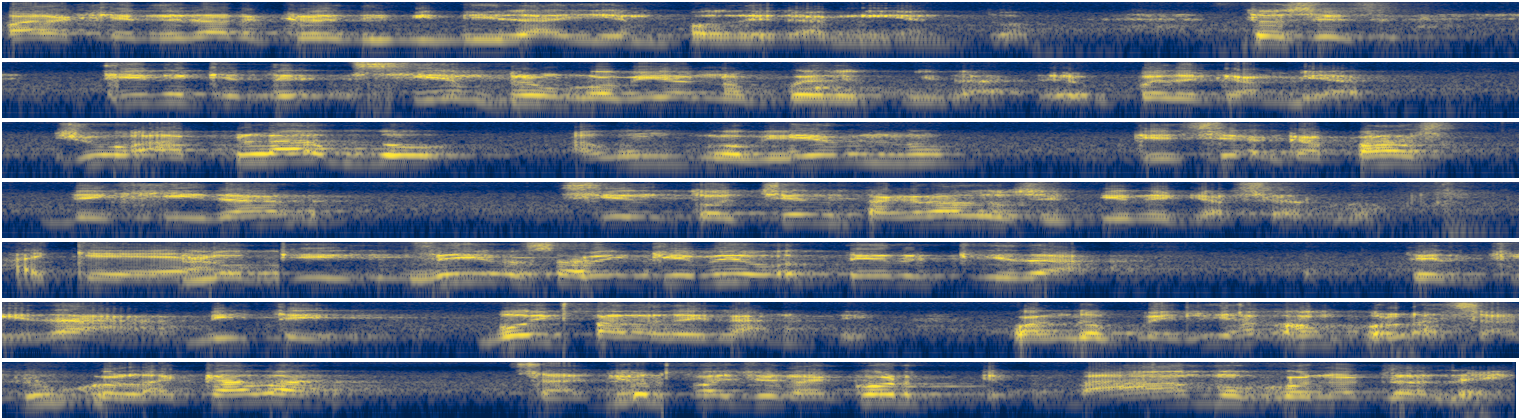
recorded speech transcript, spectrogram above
para generar credibilidad y empoderamiento. Entonces, tiene que siempre un gobierno puede cuidar, puede cambiar. Yo aplaudo a un gobierno que sea capaz de girar 180 grados si tiene que hacerlo. Hay que... Lo que veo, ¿sabes qué veo? Terquedad. Terquedad, ¿viste? Voy para adelante. Cuando peleaban por la salud con la cava, salió el fallo de la Corte, vamos con otra ley,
